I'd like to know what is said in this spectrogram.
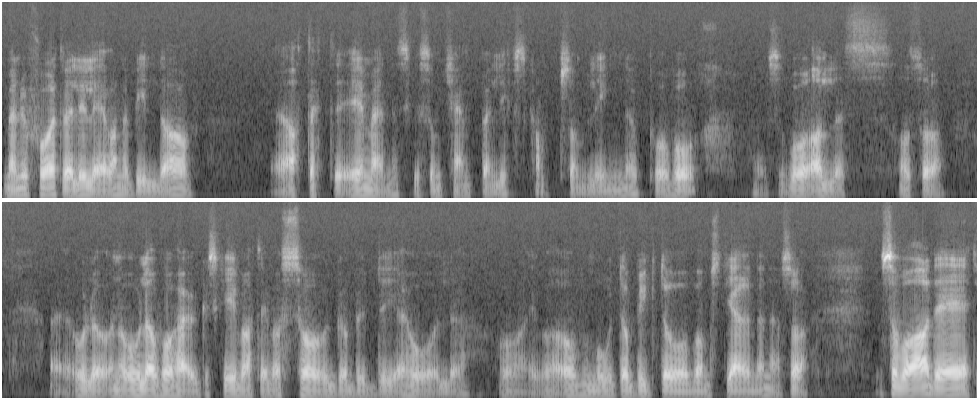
Men du får et veldig levende bilde av at dette er mennesker som kjemper en livskamp som ligner på vår. Altså vår alles. Altså, når Olav H. Hauge skriver at jeg var sorg og bodde i ei håle og jeg var overmot og bygde over om stjernene, så, så det et,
